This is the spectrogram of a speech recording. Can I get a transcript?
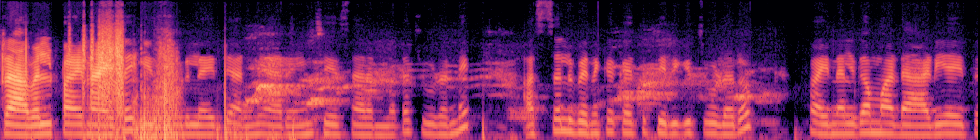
ట్రావెల్ పైన అయితే ఈ ఇరుముడులు అయితే అన్నీ అరేంజ్ చేశారనమాట చూడండి అస్సలు వెనకకైతే తిరిగి చూడరు. ఫైనల్గా మా డాడీ అయితే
